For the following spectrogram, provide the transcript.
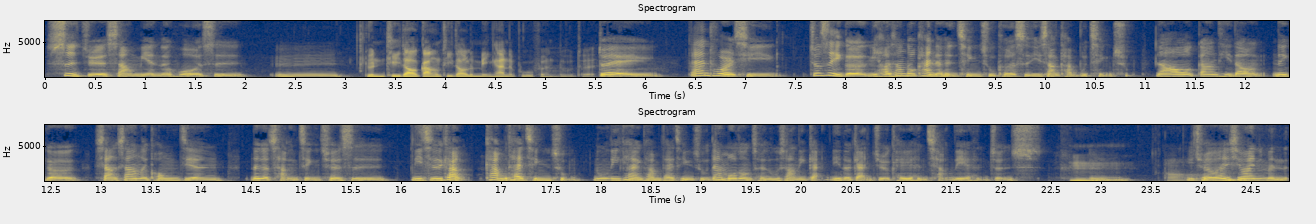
视觉上面的，或者是嗯，就你提到刚刚提到的明暗的部分，对不对？对，但土耳其就是一个你好像都看得很清楚，可是实际上看不清楚。然后刚刚提到那个想象的空间，那个场景却是。你其实看看不太清楚，努力看也看不太清楚，但某种程度上，你感你的感觉可以很强烈、很真实。嗯，嗯的确，我很喜欢你们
